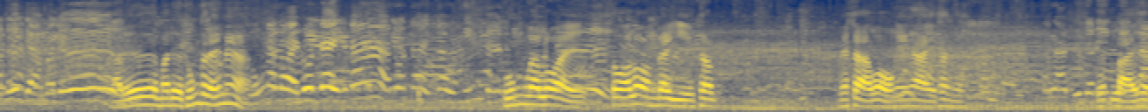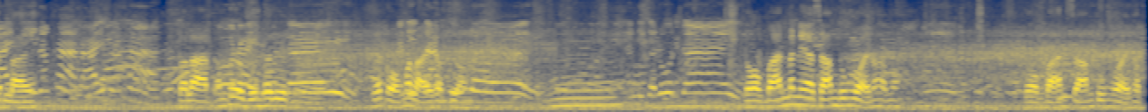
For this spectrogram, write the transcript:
มาเด้อจ้ามาเด้อมาเด้อมาเด้อถุงเท่าไหร่แม่ถุงละร้อยลดได้อยู่นะลดได้เก้าสิบถุงละร้อยต่อรองได้อีกครับแม่ค้าว่าง่ายๆทั้งนี้เฮ็ดหลายเฮ็ดหลายราคาหลายราคา ตลาดอำเภอบุญทลีนี่เฮ็ดออกมาหลายครับพี่น้องเลยอืมอันนี้ก็ลดได้ดอกบานมันเนี่ยสามถุงร้อยเนาะครับเนาะดอกบานสามถุงร้อยครับ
